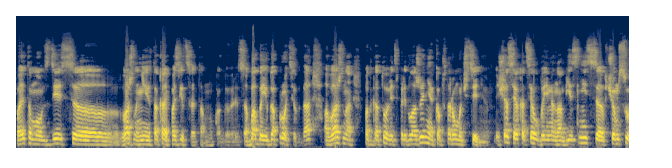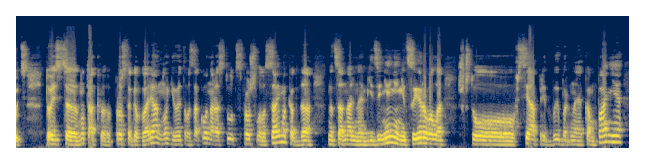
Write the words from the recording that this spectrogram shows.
Поэтому здесь важна не такая позиция, там, ну, как говорится, баба яга против, да, а важно подготовить предложение ко второму чтению. И сейчас я хотел бы именно объяснить, в чем суть. То есть, ну так, просто говоря, ноги у этого закона растут с прошлого сайма, когда национальное объединение инициировало, что вся предвыборная кампания –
